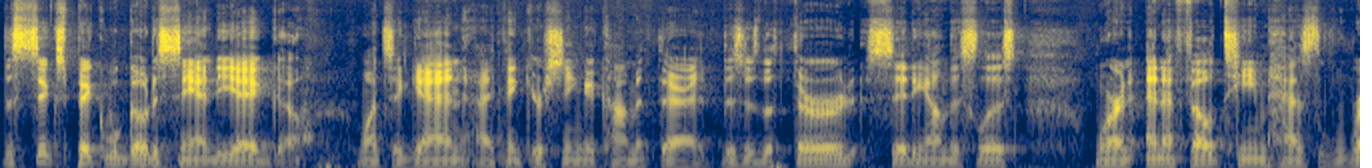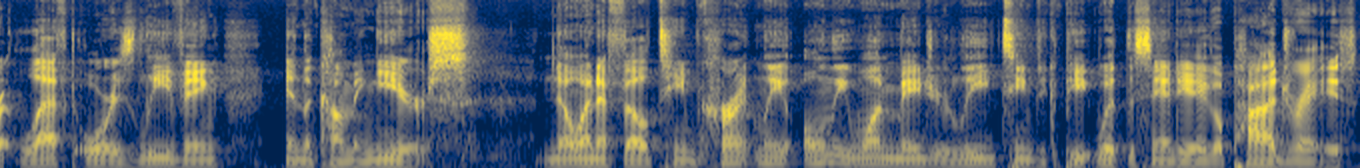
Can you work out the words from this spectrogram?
the sixth pick will go to San Diego. Once again, I think you're seeing a comment there. This is the third city on this list where an NFL team has left or is leaving in the coming years. No NFL team currently, only one major league team to compete with the San Diego Padres.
